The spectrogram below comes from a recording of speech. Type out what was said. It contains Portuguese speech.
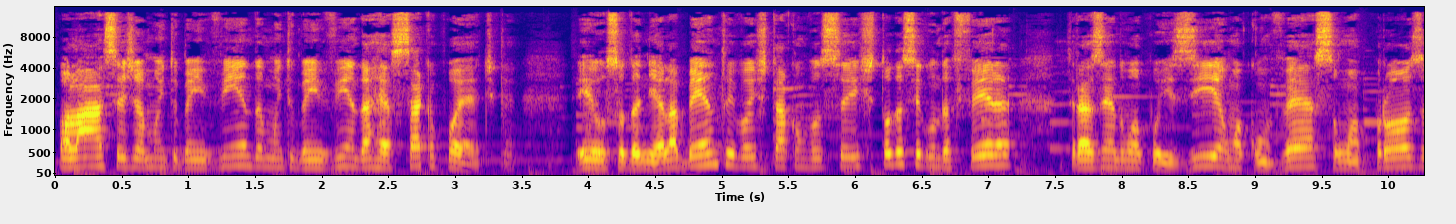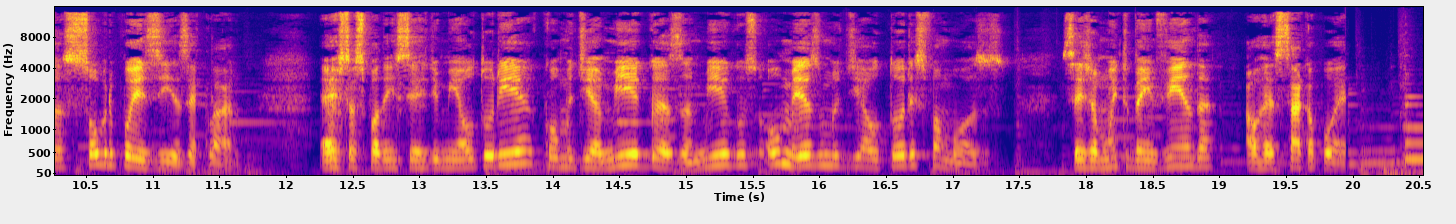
Olá, seja muito bem-vinda, muito bem-vinda à Ressaca Poética. Eu sou Daniela Bento e vou estar com vocês toda segunda-feira trazendo uma poesia, uma conversa, uma prosa sobre poesias, é claro. Estas podem ser de minha autoria, como de amigas, amigos ou mesmo de autores famosos. Seja muito bem-vinda ao Ressaca Poética.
